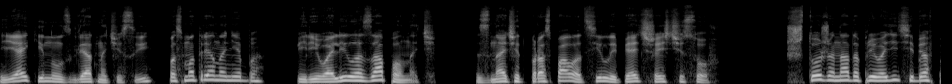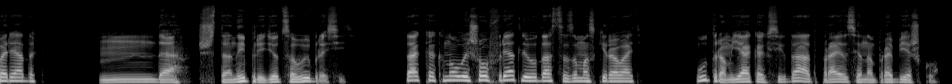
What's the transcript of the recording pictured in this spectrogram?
Я кинул взгляд на часы, посмотрел на небо. Перевалило за полночь. Значит, проспал от силы 5-6 часов. Что же надо приводить себя в порядок? М-да, штаны придется выбросить. Так как новый шов вряд ли удастся замаскировать. Утром я, как всегда, отправился на пробежку.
